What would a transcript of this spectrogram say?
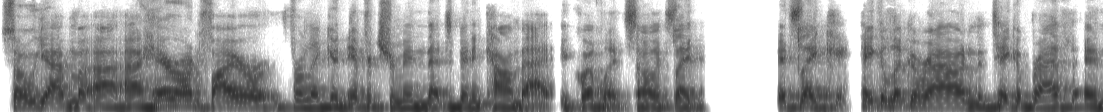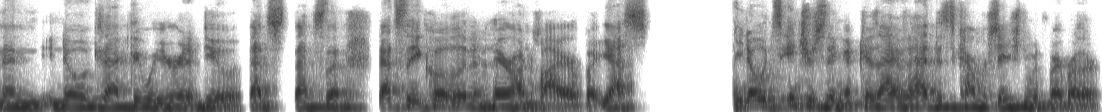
So yeah, a hair on fire for like an infantryman that's been in combat equivalent. So it's like it's like take a look around, take a breath, and then know exactly what you're going to do. That's that's the that's the equivalent of hair on fire. But yes, you know it's interesting because I have had this conversation with my brother.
